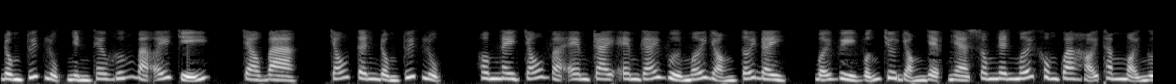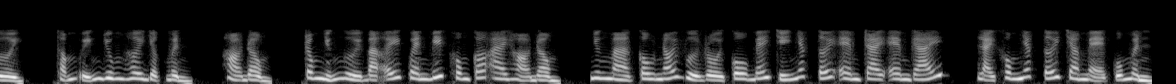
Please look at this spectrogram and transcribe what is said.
đồng tuyết lục nhìn theo hướng bà ấy chỉ, chào bà, cháu tên đồng tuyết lục, hôm nay cháu và em trai em gái vừa mới dọn tới đây, bởi vì vẫn chưa dọn dẹp nhà xong nên mới không qua hỏi thăm mọi người, thẩm uyển dung hơi giật mình, họ đồng, trong những người bà ấy quen biết không có ai họ đồng, nhưng mà câu nói vừa rồi cô bé chỉ nhắc tới em trai em gái, lại không nhắc tới cha mẹ của mình,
